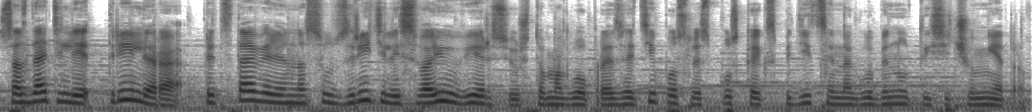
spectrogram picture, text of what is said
Создатели триллера представили на суд зрителей свою версию, что могло произойти после спуска экспедиции на глубину тысячу метров.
